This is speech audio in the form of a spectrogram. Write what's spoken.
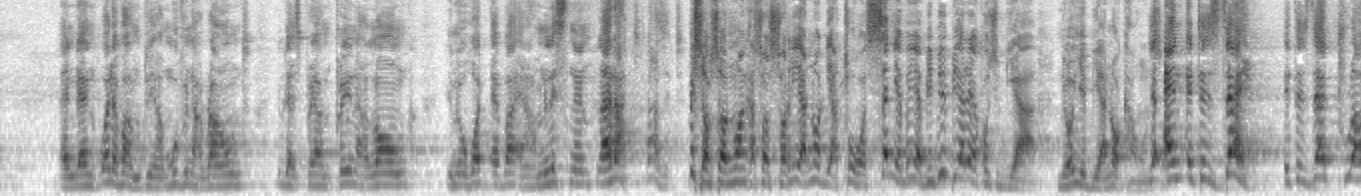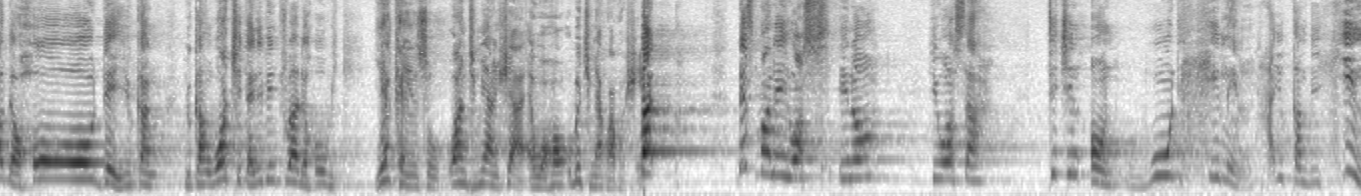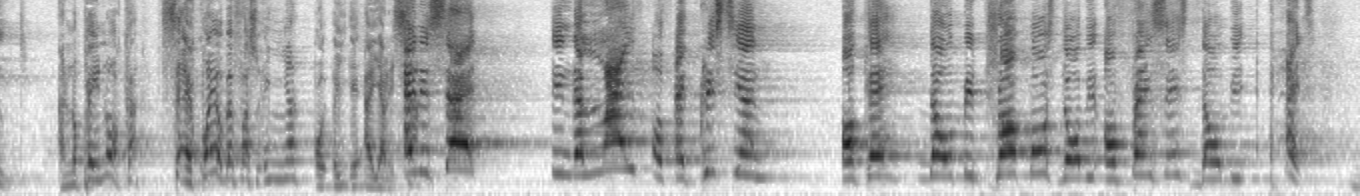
And then whatever I'm doing, I'm moving around. If there's prayer, I'm praying along, you know, whatever, and I'm listening like that. That's it. bishop sɛ ɔno ankasa ɔsɔre a na ɔde ato hɔ sɛnea ɛbɛyɛ biribi biara a so biara nea ɔyɛ biara na ɔka ho Yeah, and it is there. It is there throughout the whole day. You can you can watch it and even throughout the whole week. Yɛka nso woantumi anhwɛ a ɛwɔ hɔ wobɛtumi akɔ akɔhwɛ But this morning he was, you know, he was uh, teaching on wound healing, how you can be healed. anɔpa yi na ɔka sɛ ɛkwan a ɔbɛfa so ɛnya ɔ- ɛ- ɛ- ayaresa And he said, in the life of a Christian, okay, there will be troubles, there will be offenses, there will be hurt.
